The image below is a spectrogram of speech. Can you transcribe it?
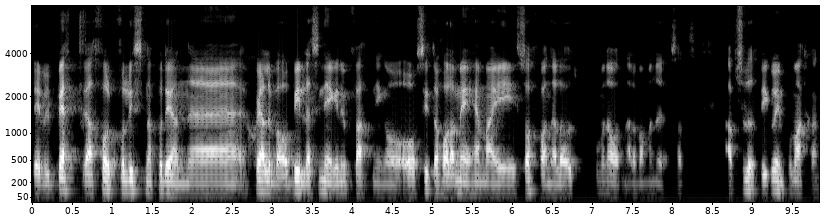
det är väl bättre att folk får lyssna på den eh, själva och bilda sin egen uppfattning och, och sitta och hålla med hemma i soffan eller ute på promenaden eller vad man nu är. Så att, absolut, vi går in på matchen.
